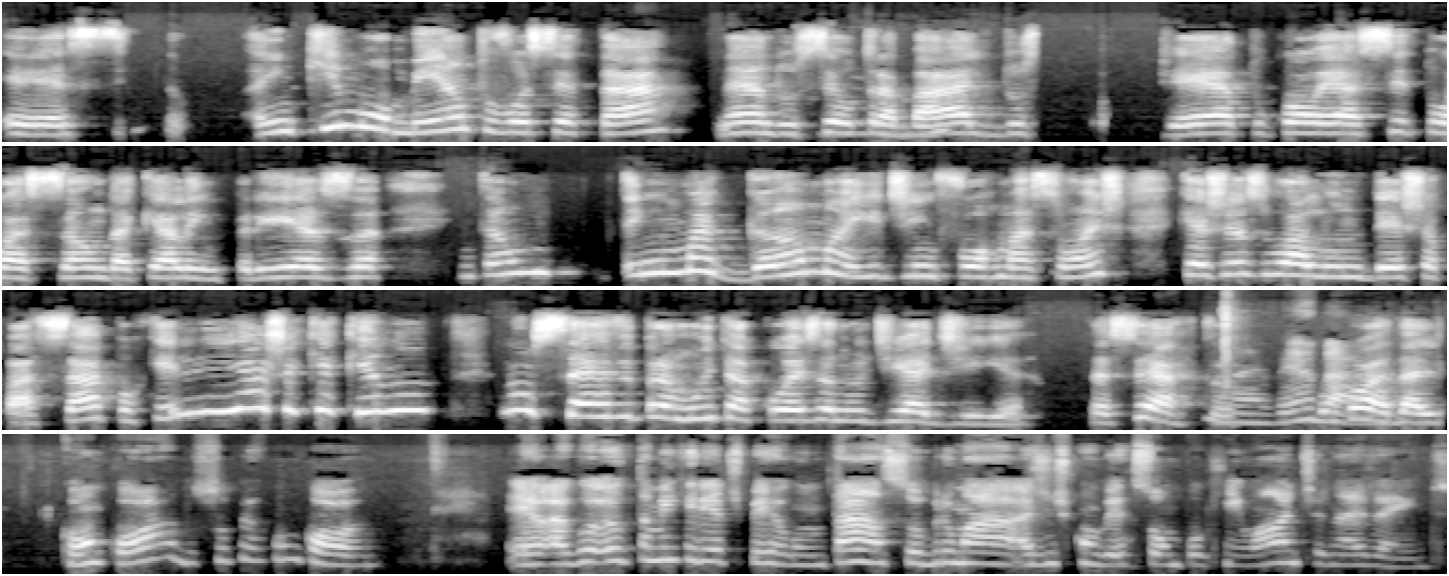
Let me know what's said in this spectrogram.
é, se, em que momento você está né, do seu uhum. trabalho, do projeto, qual é a situação daquela empresa. Então, tem uma gama aí de informações que às vezes o aluno deixa passar porque ele acha que aquilo não serve para muita coisa no dia a dia. Tá certo? É verdade. Concorda, Ali? Concordo, super concordo. Eu, eu também queria te perguntar sobre uma. A gente conversou um pouquinho antes, né, gente?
